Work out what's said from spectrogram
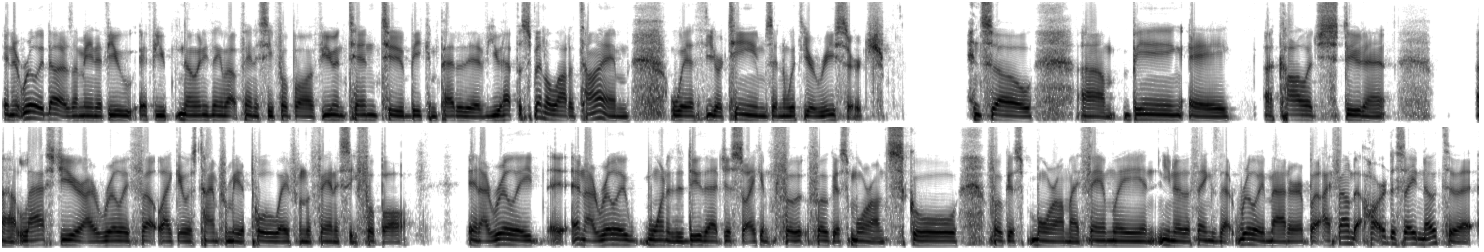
And it really does. I mean, if you if you know anything about fantasy football, if you intend to be competitive, you have to spend a lot of time with your teams and with your research. And so, um, being a a college student, uh, last year I really felt like it was time for me to pull away from the fantasy football. And I really, and I really wanted to do that just so I can fo- focus more on school, focus more on my family, and you know the things that really matter. But I found it hard to say no to it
